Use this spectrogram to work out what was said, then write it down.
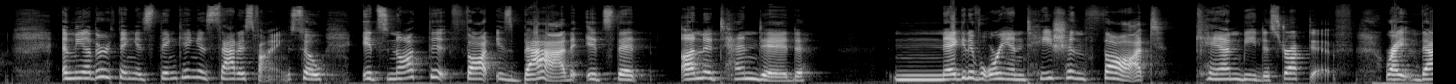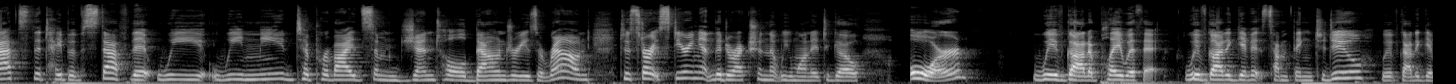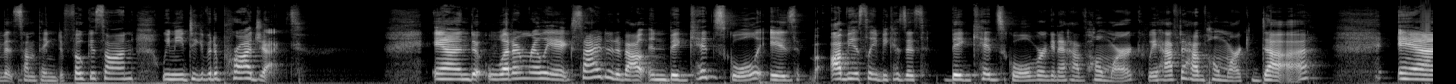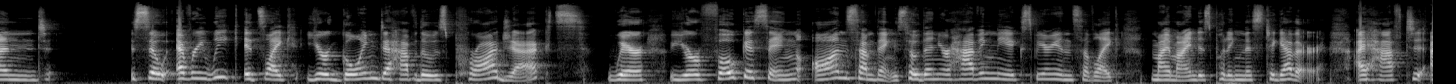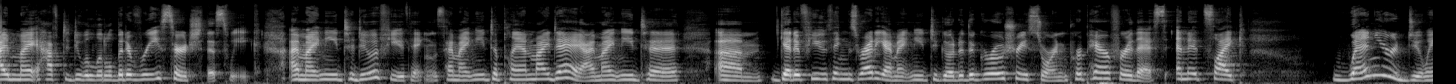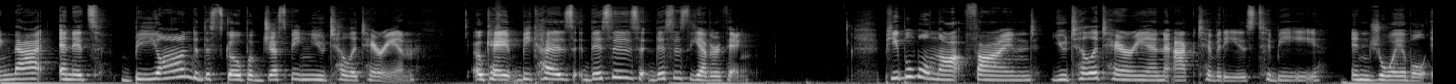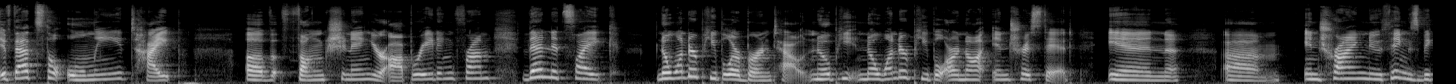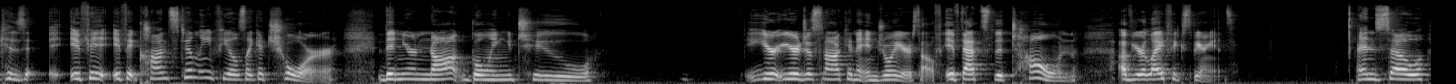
And the other thing is thinking is satisfying. So it's not that thought is bad, it's that unattended negative orientation thought can be destructive right that's the type of stuff that we we need to provide some gentle boundaries around to start steering it in the direction that we want it to go or we've got to play with it We've got to give it something to do. We've got to give it something to focus on. We need to give it a project. And what I'm really excited about in Big Kid School is obviously because it's Big Kid School, we're going to have homework. We have to have homework, duh. And so every week it's like you're going to have those projects where you're focusing on something. So then you're having the experience of like, my mind is putting this together. I have to, I might have to do a little bit of research this week. I might need to do a few things. I might need to plan my day. I might need to um, get a few things ready. I might need to go to the grocery store and prepare for this. And it's like, when you're doing that and it's beyond the scope of just being utilitarian okay because this is this is the other thing. People will not find utilitarian activities to be enjoyable if that's the only type of functioning you're operating from then it's like no wonder people are burnt out. No pe- no wonder people are not interested in um in trying new things because if it if it constantly feels like a chore then you're not going to you're you're just not going to enjoy yourself if that's the tone of your life experience. And so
